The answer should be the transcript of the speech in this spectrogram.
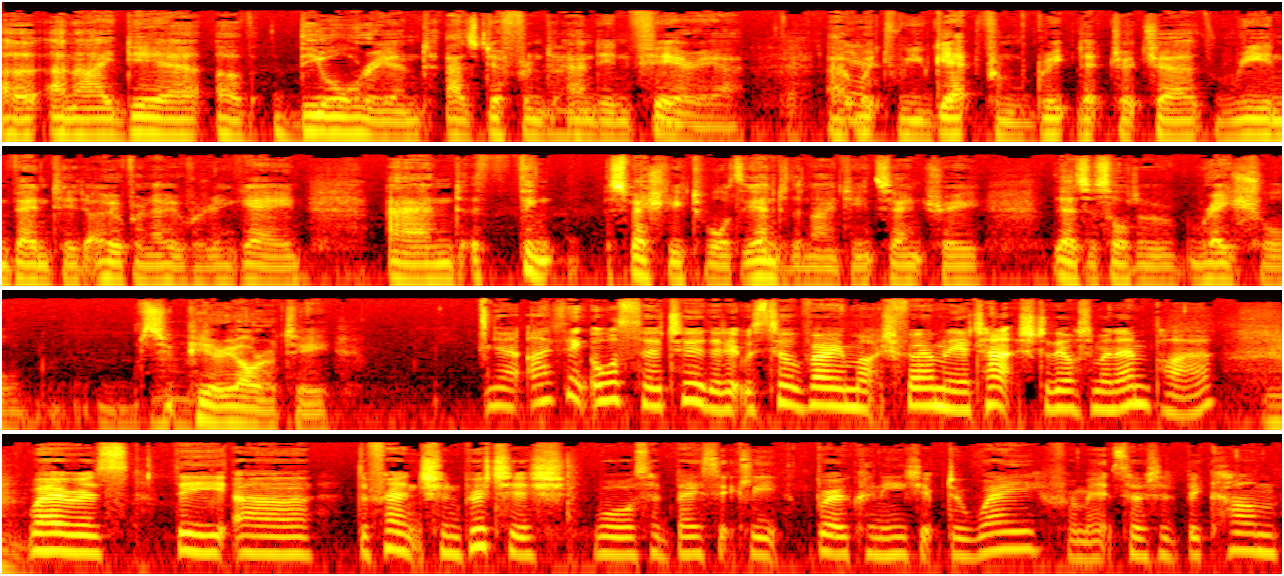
uh, an idea of the Orient as different mm. and inferior, uh, yeah. which we get from Greek literature, reinvented over and over again. And I think, especially towards the end of the 19th century, there's a sort of racial superiority yeah, I think also too that it was still very much firmly attached to the Ottoman Empire, mm. whereas the uh, the French and British wars had basically broken Egypt away from it. So it had become,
